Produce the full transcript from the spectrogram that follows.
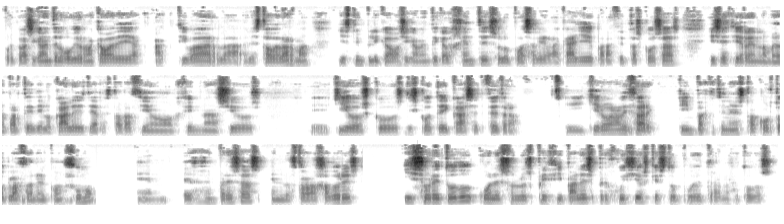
porque básicamente el gobierno acaba de activar el estado de alarma y esto implica básicamente que la gente solo pueda salir a la calle para ciertas cosas y se cierren la mayor parte de locales de restauración, gimnasios, eh, kioscos, discotecas, etc. Y quiero analizar qué impacto tiene esto a corto plazo en el consumo, en esas empresas, en los trabajadores y sobre todo cuáles son los principales perjuicios que esto puede traernos a todos.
